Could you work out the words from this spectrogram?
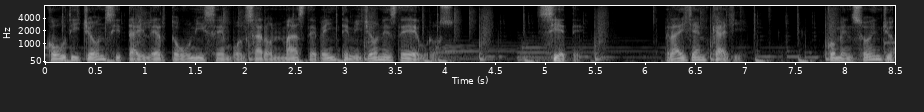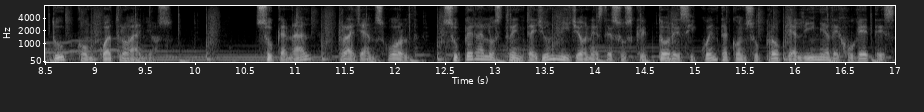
Cody Jones y Tyler Tooney se embolsaron más de 20 millones de euros. 7. Ryan Kaji. Comenzó en YouTube con 4 años. Su canal, Ryan's World, supera los 31 millones de suscriptores y cuenta con su propia línea de juguetes,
